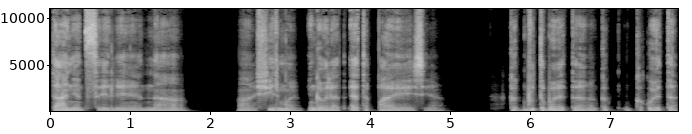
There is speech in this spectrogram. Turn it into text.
танец или на а, фильмы и говорят, это поэзия. Как будто бы это как, какой-то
